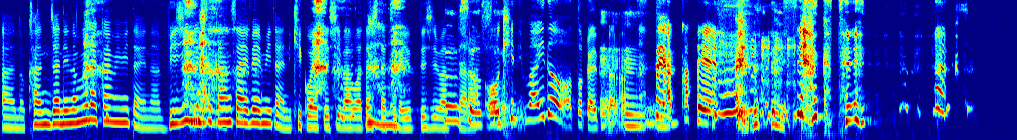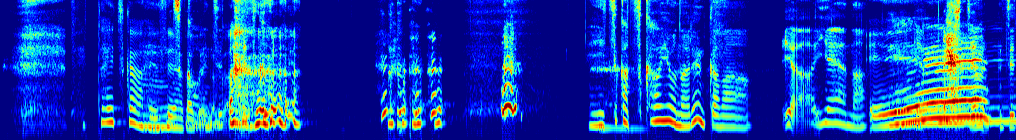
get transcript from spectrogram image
あの関ジャニの村上みたいなビジネス関西弁みたいに聞こえてしまう私たちが言ってしまったら「そうそうそう。おきに毎度!」とか言ったら「うんせやかて。せやかて」絶対使わへんせやか。うえいつか使うようになるんかな。いや嫌やな。えいやーぜ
